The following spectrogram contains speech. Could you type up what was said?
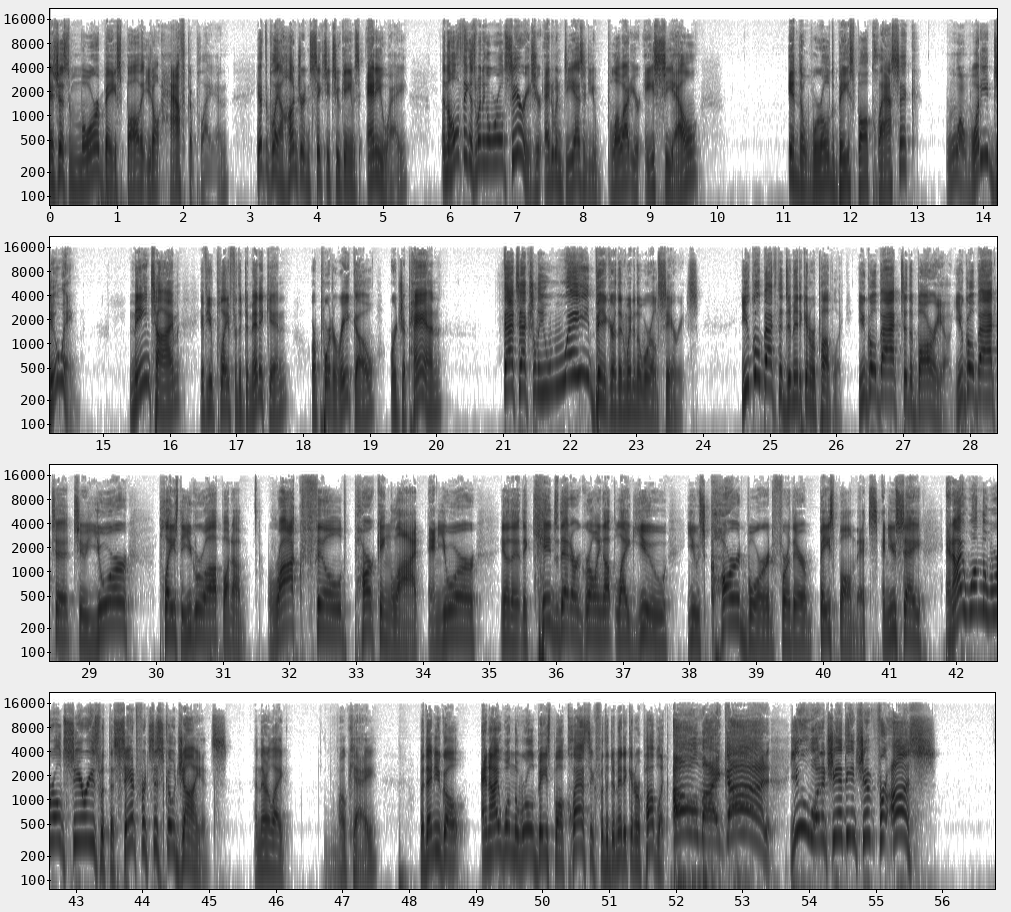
It's just more baseball that you don't have to play in. You have to play 162 games anyway. And the whole thing is winning a World Series. You're Edwin Diaz and you blow out your ACL in the World Baseball Classic? What are you doing? Meantime, if you play for the Dominican or Puerto Rico or Japan, that's actually way bigger than winning the World Series. You go back to the Dominican Republic, you go back to the barrio, you go back to, to your place that you grew up on a rock filled parking lot and you're, you know, the, the kids that are growing up like you use cardboard for their baseball mitts and you say, and I won the World Series with the San Francisco Giants. And they're like, okay. But then you go, and I won the World Baseball Classic for the Dominican Republic. Oh my God, you won a championship for us.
